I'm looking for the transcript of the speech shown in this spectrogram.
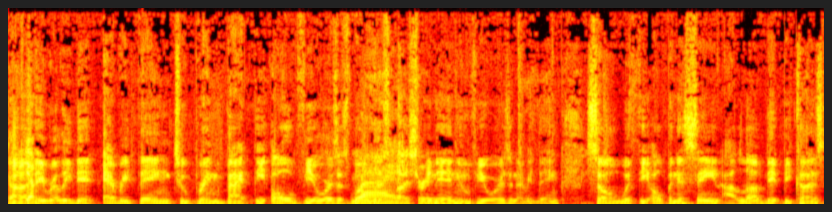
Uh, Yep. They really did everything to bring back the old viewers as well Right. as ushering in new viewers and everything. So with the opening scene, I loved it because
